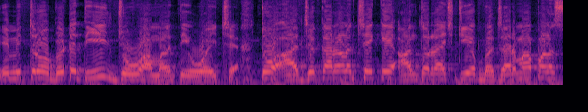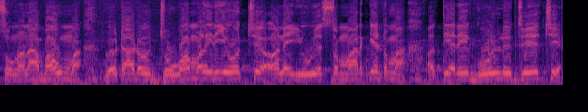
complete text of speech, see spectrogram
એ મિત્રો ઘટતી જોવા મળતી હોય છે. તો આ જ કારણ છે કે આંતરરાષ્ટ્રીય બજારમાં પણ સોનાના ભાવમાં ઘટાડો જોવા મળી રહ્યો છે અને યુએસ માર્કેટમાં અત્યારે ગોલ્ડ જે છે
